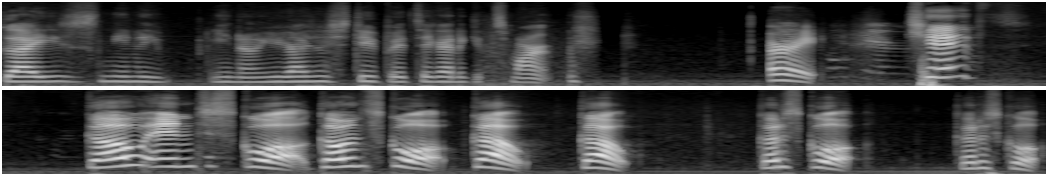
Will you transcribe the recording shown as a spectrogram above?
guys need to, you know, you guys are stupid. So you got to get smart. All right. Kids, go into school. Go in school. Go. Go. Go to school. Go to school.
